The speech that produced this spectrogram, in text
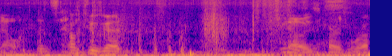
No. Doesn't sound too good. No, this car's rough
